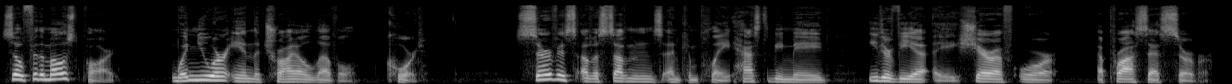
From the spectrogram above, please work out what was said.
So, for the most part, when you are in the trial level, court. Service of a summons and complaint has to be made either via a sheriff or a process server.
